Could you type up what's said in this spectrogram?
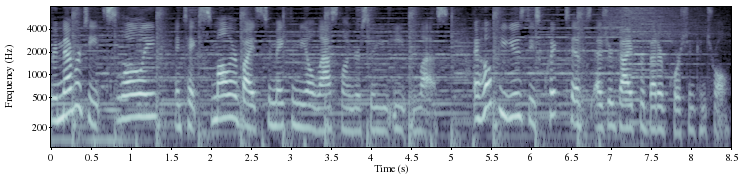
Remember to eat slowly and take smaller bites to make the meal last longer so you eat less. I hope you use these quick tips as your guide for better portion control.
